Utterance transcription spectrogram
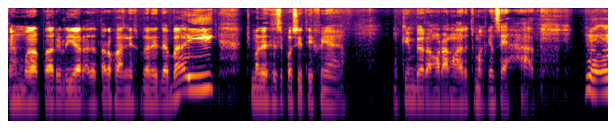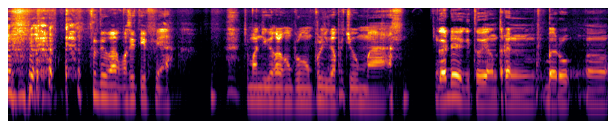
yang balap lari liar ada taruhannya sebenarnya tidak baik, cuma ada sisi positifnya. Mungkin biar orang-orang lari itu makin sehat. Itu yang positif ya. Cuman juga kalau ngumpul-ngumpul juga percuma. Nggak ada ya gitu yang tren baru eh,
